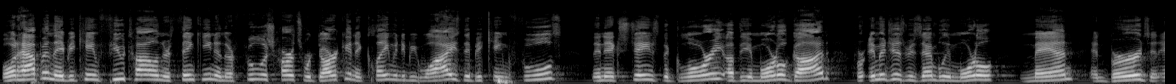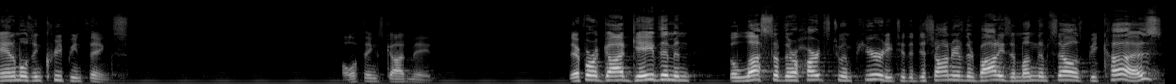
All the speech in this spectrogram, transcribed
But what happened? They became futile in their thinking, and their foolish hearts were darkened, and claiming to be wise, they became fools. They exchanged the glory of the immortal God for images resembling mortal man and birds and animals and creeping things. All the things God made. Therefore, God gave them in the lusts of their hearts to impurity, to the dishonoring of their bodies among themselves, because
